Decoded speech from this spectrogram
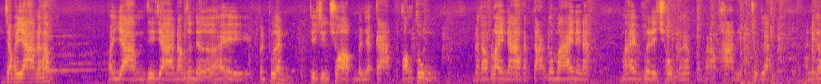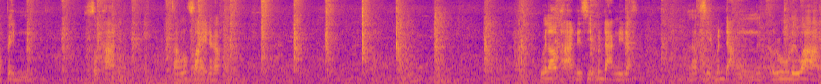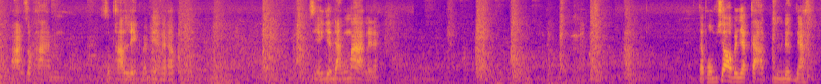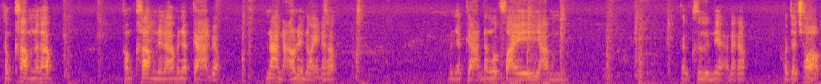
จะพยายามนะครับ พยายามที่จะนำเสนอให้เพื่อนๆที่ชื่นชอบบรรยากาศท้องทุ่งนะครับไร่นาต่างๆต้นไม้เนี่ยนะมาให้เพื่อนๆได้ชมนะครับผ่านอีกจุดแล้ว อันนี้ก็เป็นสะพานทางรถไฟนะครับ เวลาผ่านในเสียงมันดังนี่นะนะครับเสียงมันดังรู้เลยว่าผ่านสะพานสะพานเหล็กแบบนี้นะครับ เสียงจะดังมากเลยนะ แต่ผมชอบบรรยากาศดึกๆนะค่ำๆนะครับค่ำๆเนี่ยนะ บรรยากาศแบบหน้าหนาวหน่อยๆนะครับ บรรยากาศนั่งรถไฟยามกลางคืนเนี่ยนะครับ ก็จะชอบ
